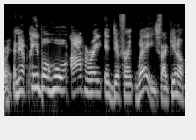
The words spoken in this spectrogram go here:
Right. And there are people who operate in different ways. Like, you know,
